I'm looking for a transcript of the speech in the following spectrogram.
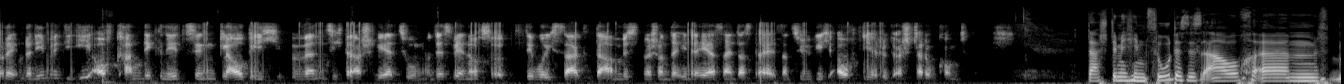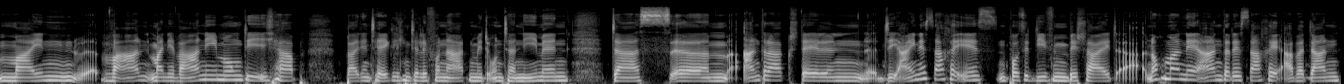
oder Unternehmen, die eh auf Kante genäht sind, glaube ich, werden sich da schwer tun. Und das wäre noch so, wo ich sage, da müssten wir schon dahinterher sein, dass da jetzt dann zügig auch die Rückerstattung kommt. Da stimme ich ihm zu. Das ist auch ähm, mein, meine Wahrnehmung, die ich habe bei den täglichen Telefonaten mit Unternehmen, dass ähm, Antrag stellen die eine Sache ist, einen positiven Bescheid nochmal eine andere Sache, aber dann,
